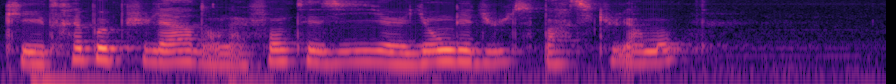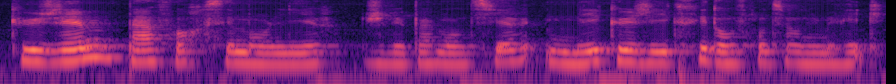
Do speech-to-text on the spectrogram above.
qui est très populaire dans la fantasy euh, young adult particulièrement, que j'aime pas forcément lire, je vais pas mentir, mais que j'ai écrit dans Frontières numériques.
